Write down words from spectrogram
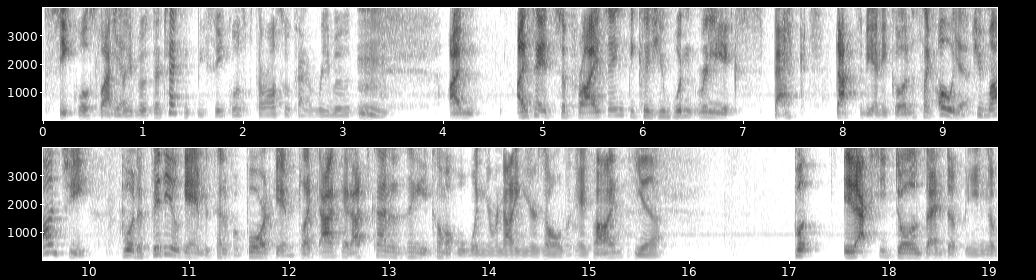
sequel slash Yeah. reboot. They're technically sequels, but they're also kind of reboot. Mm. I'm I say it's surprising because you wouldn't really expect that to be any good. It's like, oh, it's Jumanji, but a video game instead of a board game. It's like, okay, that's kind of the thing you come up with when you were nine years old. Okay, fine, Yeah. but it actually does end up being a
